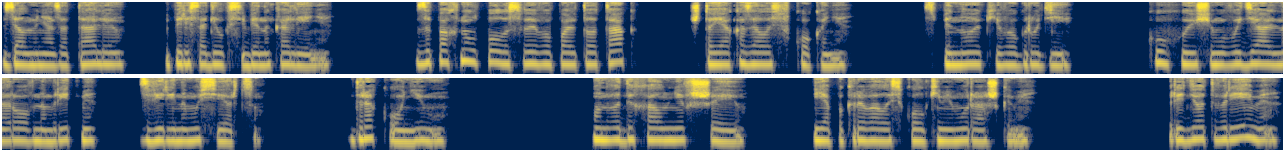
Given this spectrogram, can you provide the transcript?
взял меня за талию и пересадил к себе на колени. Запахнул полы своего пальто так, что я оказалась в коконе спиной к его груди, к ухающему в идеально ровном ритме звериному сердцу, драконьему. Он выдыхал мне в шею, я покрывалась колкими мурашками. «Придет время,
